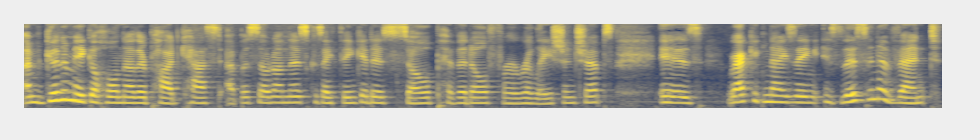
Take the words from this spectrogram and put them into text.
I'm going to make a whole nother podcast episode on this because I think it is so pivotal for relationships is recognizing is this an event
